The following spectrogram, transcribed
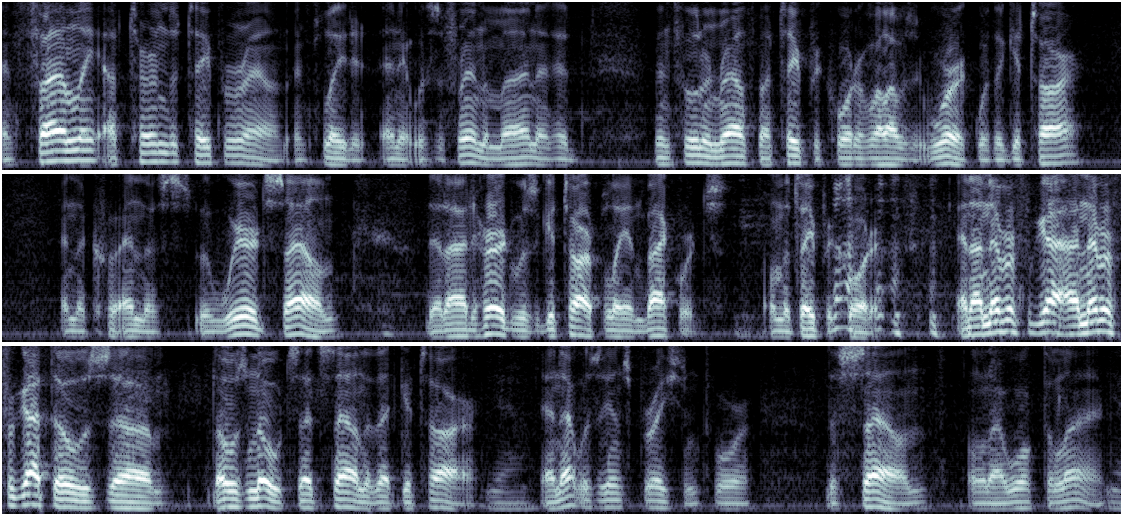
And finally, I turned the tape around and played it. And it was a friend of mine that had been fooling around with my tape recorder while I was at work with a guitar. And the, and the, the weird sound that I'd heard was a guitar playing backwards on the tape recorder. and I never forgot, I never forgot those, um, those notes, that sound of that guitar. Yeah. And that was the inspiration for the sound when I Walk the Line. Yeah.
